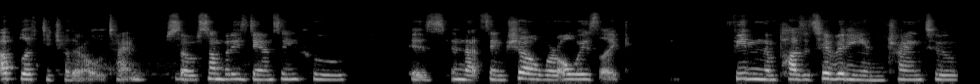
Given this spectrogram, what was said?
uplift each other all the time so if somebody's dancing who is in that same show we're always like feeding them positivity and trying to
